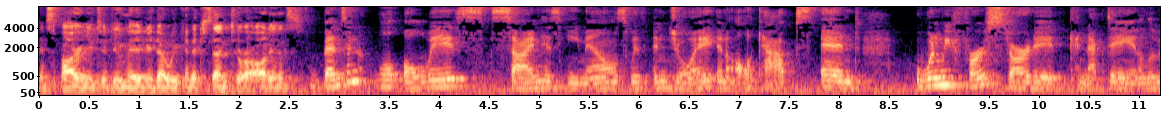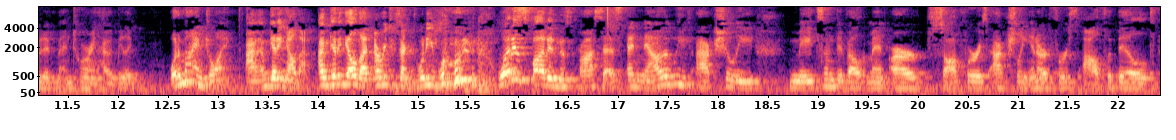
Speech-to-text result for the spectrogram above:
inspire you to do maybe that we can extend to our audience? Benson will always sign his emails with enjoy in all caps. And when we first started connecting and a little bit of mentoring, I would be like, what am I enjoying? I'm getting yelled at. I'm getting yelled at every two seconds. What do you, what is fun in this process? And now that we've actually made some development, our software is actually in our first alpha build.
